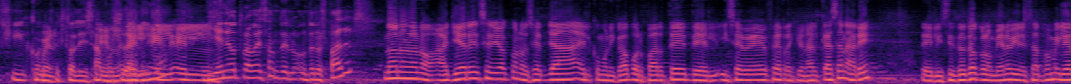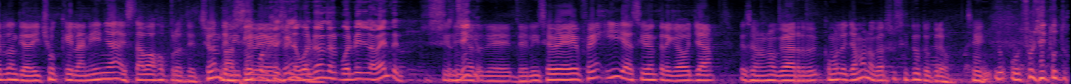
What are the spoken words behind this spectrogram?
si contextualizamos. el- ¿La el- niña el- el- viene otra vez donde, donde los padres? No, no, no, no. Ayer se dio a conocer ya el comunicado por parte del ICBF Regional Casanare, del Instituto Colombiano de Bienestar Familiar, donde ha dicho que la niña está bajo protección del Ah, sí, ICBF. porque si la vuelven, vuelven y la venden. Sí, señor, de- del ICBF y ha sido entregado ya pues, en un hogar, ¿cómo lo llaman? Hogar sustituto, creo. Sí. Un- Un sustituto.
